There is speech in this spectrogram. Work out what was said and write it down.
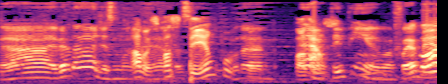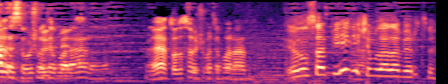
Ah, é verdade. as- Ah, mas é, faz tá tempo, mudaram. Faz É, um tempinho. Foi agora, mês, essa última temporada, né? É, toda essa última temporada. Eu não sabia que tinha mudado a abertura.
